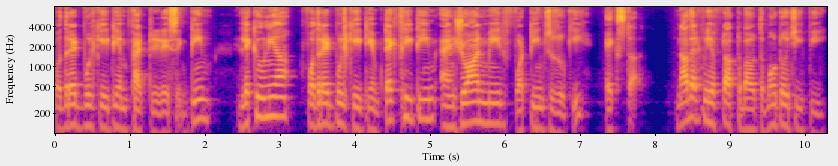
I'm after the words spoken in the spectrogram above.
for the Red Bull KTM Factory Racing team, Lecuona for the Red Bull KTM Tech 3 team, and Joan Mir for Team Suzuki Ecstar. Now that we have talked about the MotoGP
